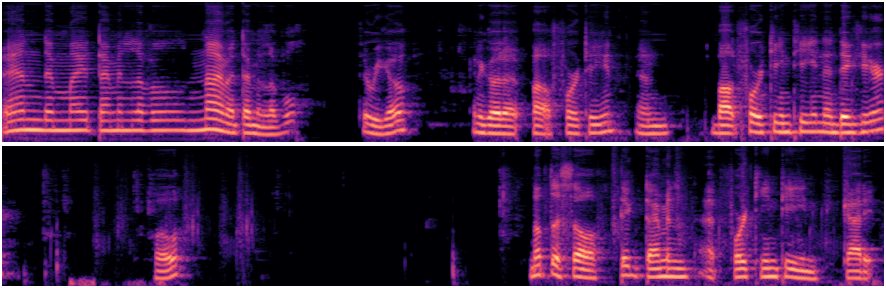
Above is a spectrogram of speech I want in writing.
And am I at diamond level? No, I'm at diamond level. There we go. Gonna go to about 14 and about 14 teen and dig here. Whoa. Not the self. Dig diamond at 14 teen. Got it.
